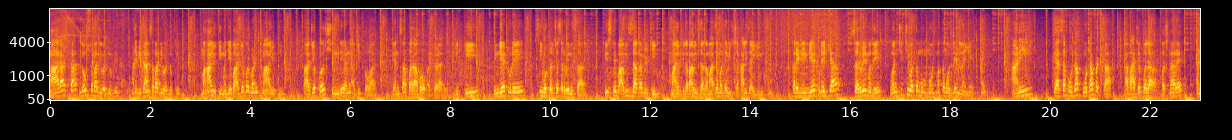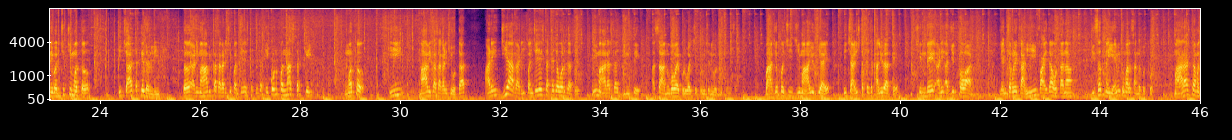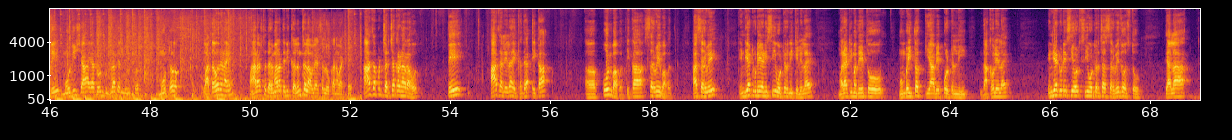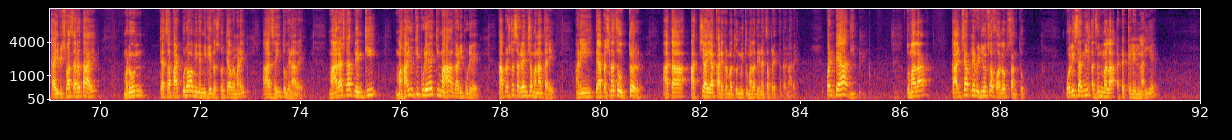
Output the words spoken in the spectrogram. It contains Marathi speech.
महाराष्ट्रात लोकसभा निवडणुकीत आणि विधानसभा निवडणुकीत महायुती म्हणजे भाजप प्रमाणित महायुती भाजप शिंदे आणि अजित पवार यांचा पराभव अटळ आहे. की इंडिया टुडे सी वोटरच्या सर्वेनुसार वीस ते बावीस जागा मिळतील महायुतीला. बावीस जागा. माझं मत वीसच्या खाली जाईल युती. कारण इंडिया टुडेच्या सर्वेमध्ये वंचितची मतं मो- मतं मोजलेली नाही आहे नाही? आणि त्याचा पोजा मोठा फटका हा भाजपला बसणार आहे. आणि वंचितची मतं ही चार टक्के धरली तर आणि महाविकास आघाडीची पंचेचाळीस टक्के तर एकोणपन्नास टक्के मतं ही महाविकास आघाडीची होतात आणि जी आघाडी पंचेचाळीस टक्क्याच्या वर जाते ती महाराष्ट्रात जिंकते असा अनुभव आहे पूर्वाच्या पूर्वीच्या निवडणुकीचा. भाजपची जी महायुती आहे ती चाळीस टक्क्याच्या खाली राहते. शिंदे आणि अजित पवार यांच्यामुळे काहीही फायदा होताना दिसत नाही आहे मी तुम्हाला सांगत होतो. महाराष्ट्रामध्ये मोदी शहा या दोन गुजरात्यांविरुद्ध मोठं वातावरण आहे. महाराष्ट्र धर्माला त्यांनी कलंक लावलाय असं लोकांना वाटतंय. आज आपण चर्चा करणार आहोत ते आज आलेला एखाद्या एका पोलबाबत एका सर्वेबाबत. हा सर्वे इंडिया टुडे आणि सी वोटरनी केलेला आहे. मराठीमध्ये तो मुंबई तक या वेब पोर्टलनी दाखवलेला आहे. इंडिया टुडे सी सी वोटरचा सर्वे जो असतो त्याला काही विश्वासार्हता आहे. म्हणून त्याचा पाठपुरावा मी नेहमी घेत असतो त्याप्रमाणे आजही तो घेणार आहे. महाराष्ट्रात नेमकी महायुती पुढे आहे की महाआघाडी पुढे आहे? हा प्रश्न सगळ्यांच्या मनात आहे. आणि त्या प्रश्नाचं उत्तर आता आजच्या या कार्यक्रमातून मी तुम्हाला देण्याचा प्रयत्न करणार आहे. पण त्याआधी तुम्हाला कालच्या आपल्या व्हिडिओचा फॉलोअप सांगतो. पोलिसांनी अजून मला अटक केलेली नाही आहे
